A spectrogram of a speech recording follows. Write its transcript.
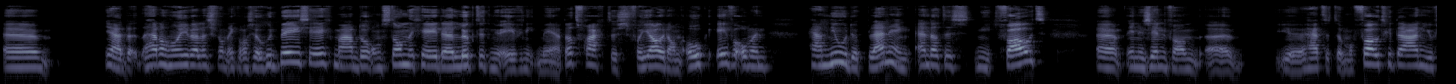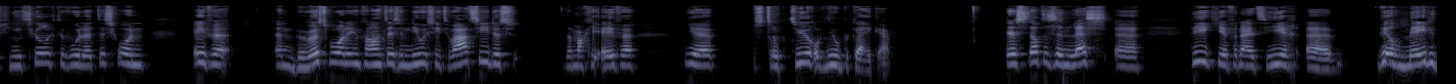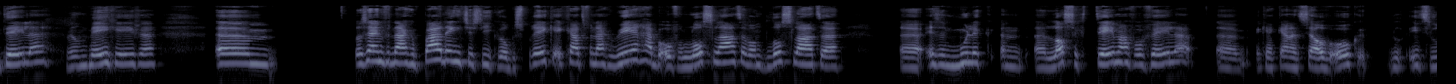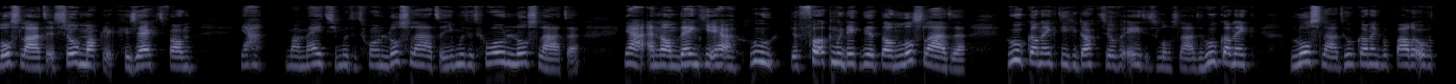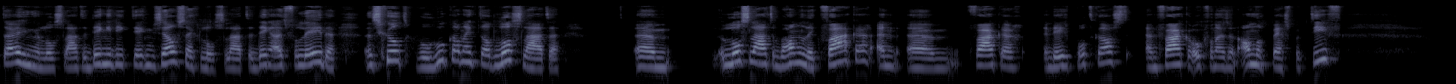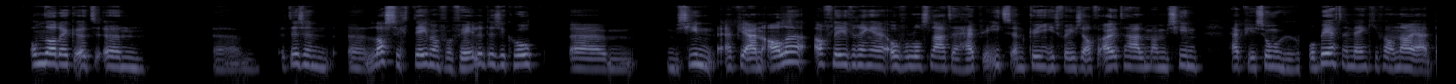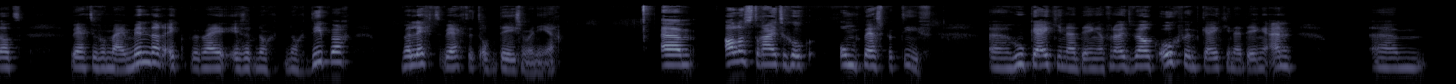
um, ja, dan hoor je wel eens van ik was heel goed bezig, maar door omstandigheden lukt het nu even niet meer. Dat vraagt dus voor jou dan ook even om een hernieuwde planning. En dat is niet fout in de zin van je hebt het helemaal fout gedaan. Je hoeft je niet schuldig te voelen. Het is gewoon even een bewustwording van het is een nieuwe situatie. Dus dan mag je even je structuur opnieuw bekijken. Dus dat is een les uh, die ik je vanuit hier uh, wil mededelen, wil meegeven. Um, er zijn vandaag een paar dingetjes die ik wil bespreken. Ik ga het vandaag weer hebben over loslaten. Want loslaten uh, is een moeilijk en lastig thema voor velen. Um, ik herken het zelf ook. Iets loslaten is zo makkelijk gezegd van, ja, maar meid, je moet het gewoon loslaten. Je moet het gewoon loslaten. Ja, en dan denk je, ja, hoe de fuck moet ik dit dan loslaten? Hoe kan ik die gedachten over eten loslaten? Hoe kan ik loslaten? Hoe kan ik bepaalde overtuigingen loslaten? Dingen die ik tegen mezelf zeg loslaten? Dingen uit het verleden? Een schuldgevoel? Hoe kan ik dat loslaten? Um, loslaten behandel ik vaker en um, vaker in deze podcast. En vaker ook vanuit een ander perspectief. Omdat ik het een. Um, het is een uh, lastig thema voor velen. Dus ik hoop. Um, misschien heb je aan alle afleveringen over loslaten. Heb je iets en kun je iets voor jezelf uithalen. Maar misschien heb je sommige geprobeerd en denk je van. Nou ja, dat werkte voor mij minder. Ik, bij mij is het nog, nog dieper. Wellicht werkt het op deze manier. Um, alles draait toch ook om perspectief. Uh, hoe kijk je naar dingen? Vanuit welk oogpunt kijk je naar dingen? En um,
